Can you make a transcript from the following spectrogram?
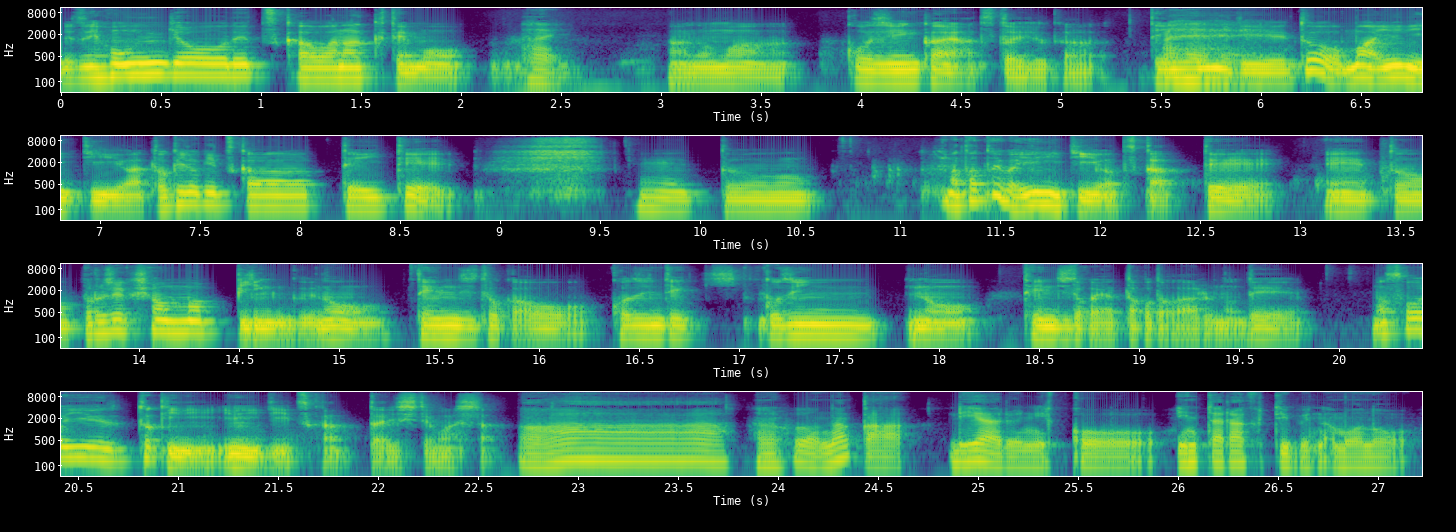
別に本業で使わなくても、はい。あの、まあ、個人開発というか、っていう意味で言うと、まあ、 Unity は時々使っていて、えっ、と、まあ、例えば Unity を使って、えっ、と、プロジェクションマッピングの展示とかを個人的、個人の展示とかやったことがあるので、まあ、そういう時に Unity 使ったりしてました。あー、なるほど。なんか、リアルにこう、インタラクティブなものを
